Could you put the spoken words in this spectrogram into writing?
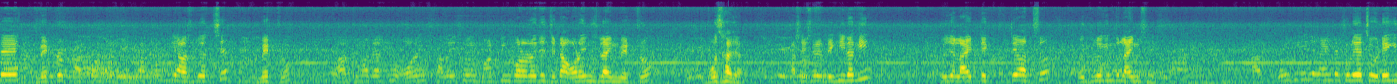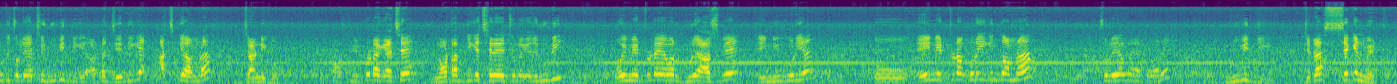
আমরা মেট্রো প্ল্যাটফর্ম এই প্ল্যাটফর্ম দিয়ে আসবে হচ্ছে মেট্রো। আর তোমার দেখো অরেঞ্জ সাদা হিসেবে মার্কিং করা রয়েছে, যেটা অরেঞ্জ লাইন মেট্রো। বোঝা যায়। আর সেই সাথে দেখিয়ে রাখি, ওই যে লাইট দেখতে পাচ্ছ, ওইগুলো কিন্তু লাইন শেষ আর ওই দিকে যে লাইনটা চলে যাচ্ছে, ওইটাই কিন্তু চলে যাচ্ছে রুবির দিকে। অর্থাৎ যেদিকে আজকে আমরা জার্নি করব। তো ফার্স্ট মেট্রোটা গেছে, নটার দিকে ছেড়ে চলে গেছে রুবি। ওই মেট্রোটাই আবার ঘুরে আসবে এই নিউ গড়িয়া তো এই মেট্রোটা করেই কিন্তু আমরা চলে যাব একেবারে রুবির দিকে, যেটা সেকেন্ড মেট্রো।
